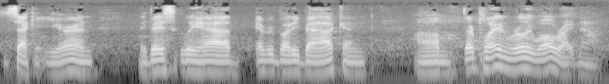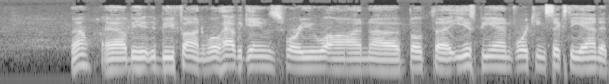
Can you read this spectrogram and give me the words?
the second year, and they basically had everybody back, and um, they're playing really well right now. Well, it'll be it'll be fun. We'll have the games for you on uh, both uh, ESPN 1460 and at,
